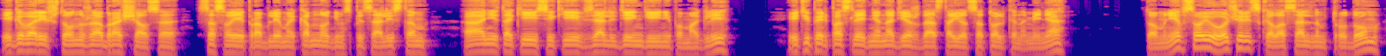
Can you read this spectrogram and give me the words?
и говорит, что он уже обращался со своей проблемой ко многим специалистам, а они такие-сякие взяли деньги и не помогли, и теперь последняя надежда остается только на меня, то мне, в свою очередь, с колоссальным трудом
